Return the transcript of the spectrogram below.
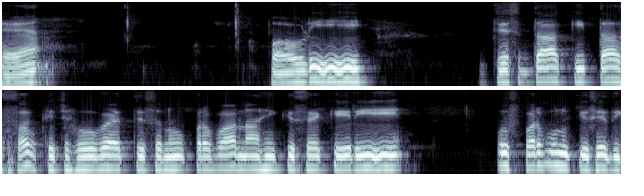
ਹੈ। ਪੌੜੀ, ਜਿਸਦਾ ਕੀਤਾ ਸਭ ਕਿਛ ਹੋਵੇ ਤਿਸ ਨੂੰ ਪ੍ਰਵਾਹ ਨਹੀਂ ਕਿਸੇ ਕੇਰੀ। ਉਸ ਪ੍ਰਭੂ ਨੂੰ ਕਿਸੇ ਦੀ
